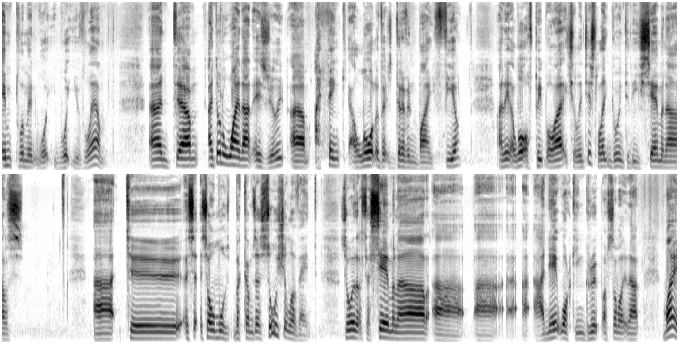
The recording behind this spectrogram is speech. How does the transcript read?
implement what, what you've learned. And um, I don't know why that is really. Um, I think a lot of it's driven by fear. I think a lot of people actually just like going to these seminars uh, to, it's, it's, almost becomes a social event. So whether it's a seminar, a, a, a networking group or something like that, my,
